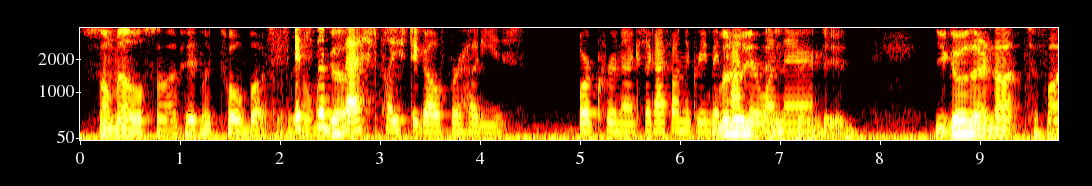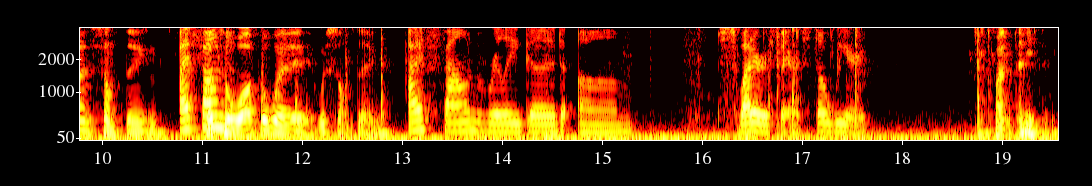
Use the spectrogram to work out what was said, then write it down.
some else, and I paid like twelve bucks. Like, It's oh the God. best place to go for hoodies or crew necks. Like I found the Green Bay Literally Packer one anything, there. dude. You go there not to find something, I but to walk away with something. I found really good um sweaters there. It's so weird. You can find anything.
